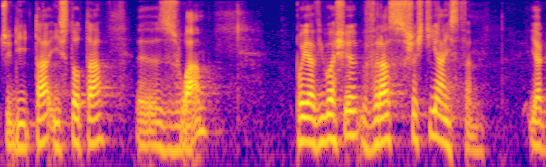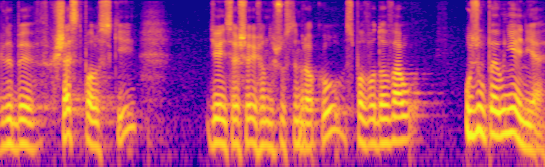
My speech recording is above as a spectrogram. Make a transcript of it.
czyli ta istota e, zła pojawiła się wraz z chrześcijaństwem. Jak gdyby chrzest polski w 1966 roku spowodował uzupełnienie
